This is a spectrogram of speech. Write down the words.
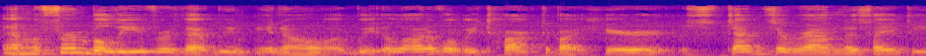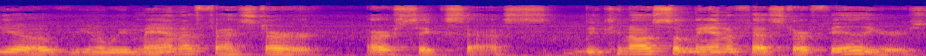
I'm a firm believer that we, you know, we, a lot of what we talked about here stems around this idea of, you know, we manifest our, our success. We can also manifest our failures.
